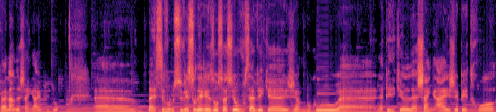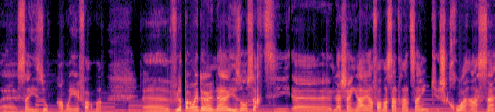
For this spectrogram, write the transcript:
venant de Shanghai plutôt. Euh, ben, si vous me suivez sur les réseaux sociaux, vous savez que j'aime beaucoup la pellicule Shanghai GP3 sans ISO en moyen format. Euh, pas loin d'un an, ils ont sorti la Shanghai en format 135, je crois en 100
